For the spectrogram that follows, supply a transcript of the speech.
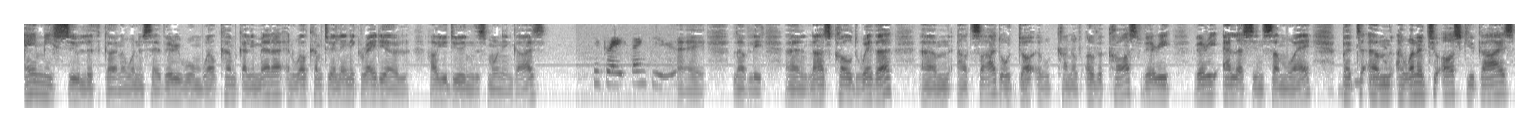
Amy Sue Lithgow. And I want to say a very warm welcome, Kalimera, and welcome to Hellenic Radio. How are you doing this morning, guys? Great, thank you. Hey, lovely. Uh, nice cold weather um, outside, or, do- or, kind of overcast. Very, very Alice in some way. But um, I wanted to ask you guys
